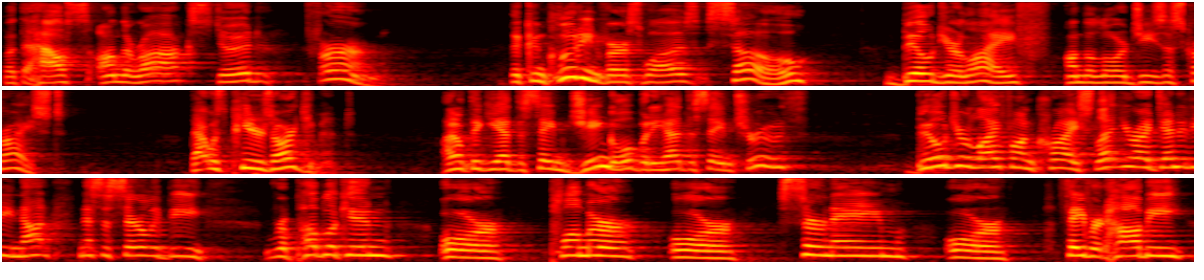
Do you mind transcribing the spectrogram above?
But the house on the rock stood firm. The concluding verse was So build your life on the Lord Jesus Christ. That was Peter's argument. I don't think he had the same jingle, but he had the same truth. Build your life on Christ. Let your identity not necessarily be Republican or plumber or surname or favorite hobby,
